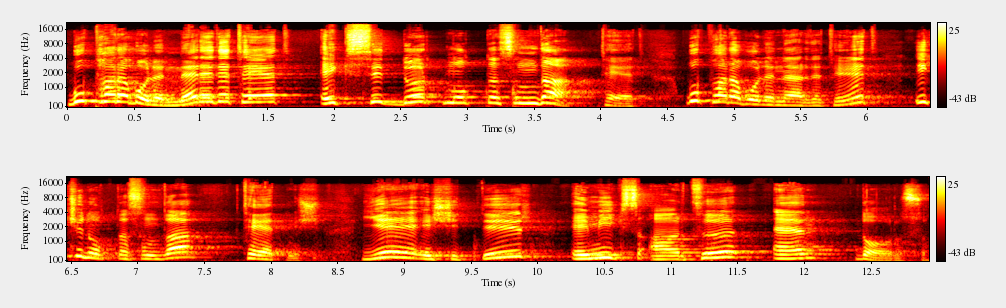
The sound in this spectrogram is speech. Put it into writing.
Bu parabole nerede teğet? Eksi 4 noktasında teğet. Bu parabole nerede teğet? 2 noktasında teğetmiş. Y eşittir mx artı n doğrusu.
